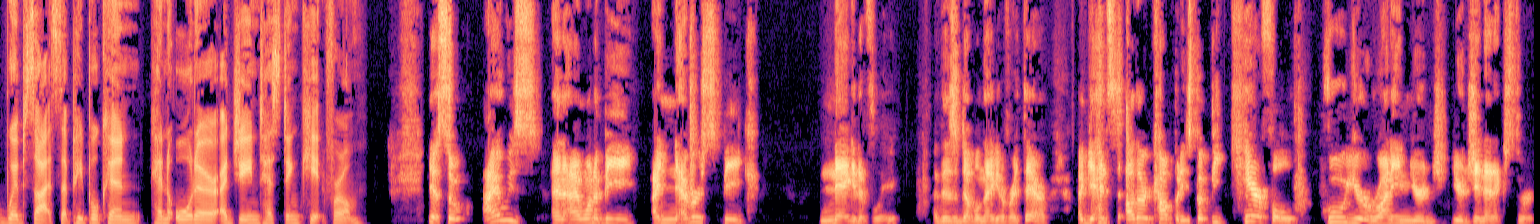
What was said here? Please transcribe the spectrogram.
websites that people can can order a gene testing kit from? Yeah, so I always and I want to be I never speak negatively there's a double negative right there against other companies, but be careful who you're running your, your genetics through.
